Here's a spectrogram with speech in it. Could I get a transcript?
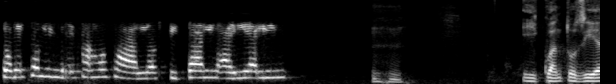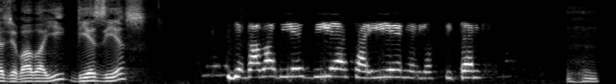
por eso lo ingresamos al hospital ahí al IMSS. Uh -huh. ¿Y cuántos días llevaba ahí? ¿10 días? Llevaba 10 días ahí en el hospital. Uh -huh.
